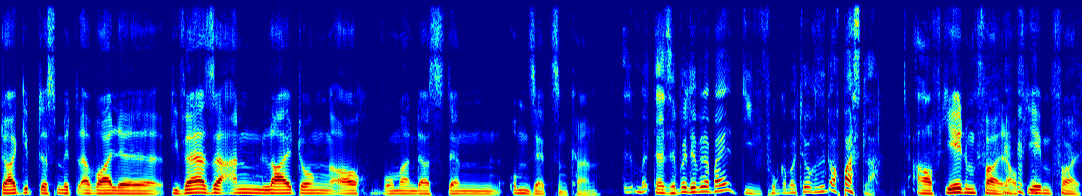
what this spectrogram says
Da gibt es mittlerweile diverse Anleitungen auch, wo man das dann umsetzen kann. Da sind wir wieder dabei. Die Funkamateure sind auch Bastler. Auf jeden Fall, auf jeden Fall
